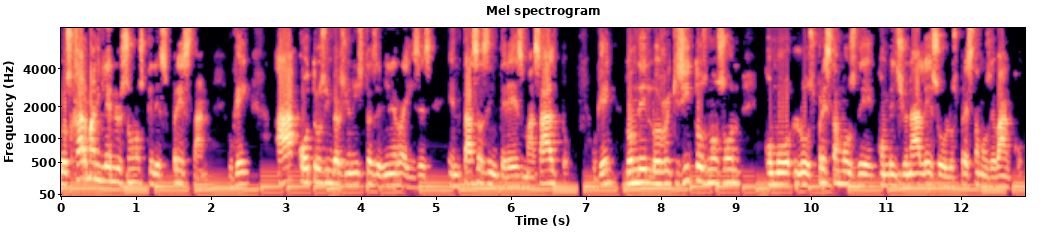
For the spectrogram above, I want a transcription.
Los hard money lenders son los que les prestan. A otros inversionistas de bienes raíces en tasas de interés más alto. Donde los requisitos no son como los préstamos de convencionales o los préstamos de banco.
